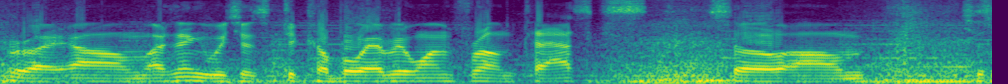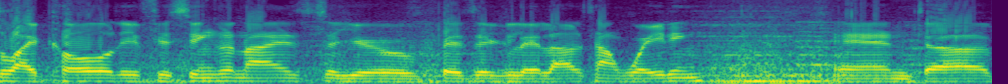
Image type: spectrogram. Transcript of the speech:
Right. Um, I think we just decouple everyone from tasks. So um, just like code, if you synchronize, you're basically a lot of time waiting, and uh,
